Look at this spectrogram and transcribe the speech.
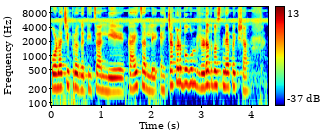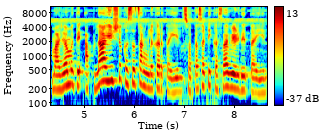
कोणाची प्रगती चालली आहे काय चाललं आहे ह्याच्याकडे बघून रडत बसण्यापेक्षा माझ्या मते आपलं आयुष्य कसं चांगलं करता येईल स्वतःसाठी कसा वेळ देता येईल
